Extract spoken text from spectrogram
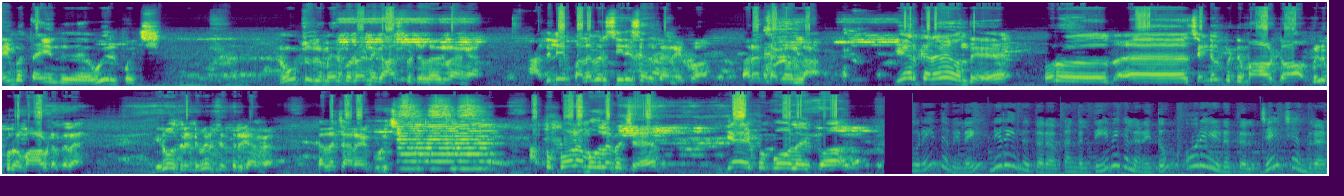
ஐம்பத்தைந்து உயிர் போச்சு. நூற்றுக்கு மேற்பட்ட இன்னைக்கு ஹாஸ்பிட்டலில் இருக்கிறாங்க. அதுலேயே பல பேர் சீரியஸாக இருக்காங்க இப்போ வர தகவல்லாம். ஏற்கனவே வந்து ஒரு செங்கல்பட்டு மாவட்டம் விழுப்புரம் மாவட்டத்தில் இருபத்தி ரெண்டு பேர் செத்துருக்காங்க. கள்ளச்சாராயம் குடிச்சு. அப்போ போன முதலமைச்சர் ஏன் இப்ப போகல இப்போ? குறைந்த விலை நிறைந்த தரம். தங்கள் தேவைகள் அனைத்தும் ஒரே இடத்தில். ஜெயச்சந்திரன்.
